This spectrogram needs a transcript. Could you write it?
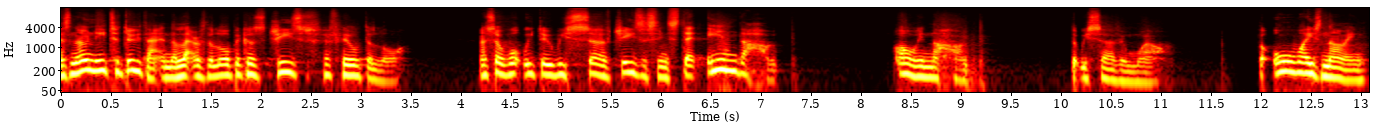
There's no need to do that in the letter of the law because Jesus fulfilled the law. And so what we do, we serve Jesus instead in the hope. Oh, in the hope that we serve Him well. But always knowing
